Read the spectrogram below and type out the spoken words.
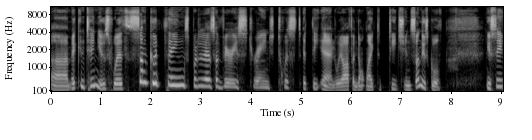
Um, it continues with some good things, but it has a very strange twist at the end. We often don't like to teach in Sunday school. You see,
